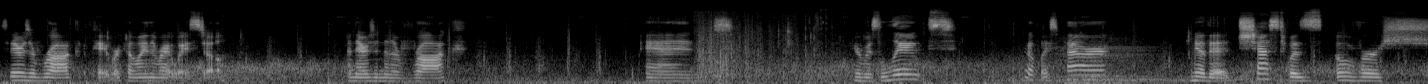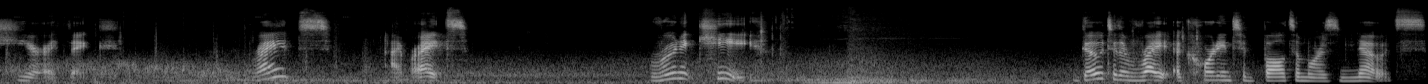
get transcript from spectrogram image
So there's a rock. Okay, we're going the right way still. And there's another rock. And here was loot. Go place power. No, the chest was over here, I think. Right? I'm right. Runic key. Go to the right according to Baltimore's notes.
